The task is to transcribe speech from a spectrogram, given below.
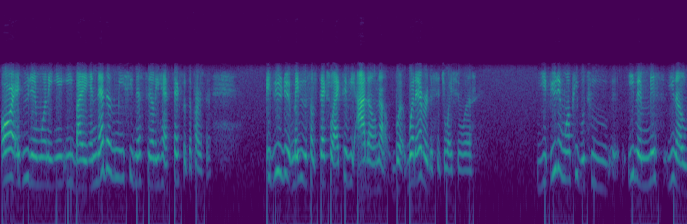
Or if you didn't want to anybody, and that doesn't mean she necessarily had sex with the person if you do maybe with some sexual activity, I don't know, but whatever the situation was, if you didn't want people to even mis you know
